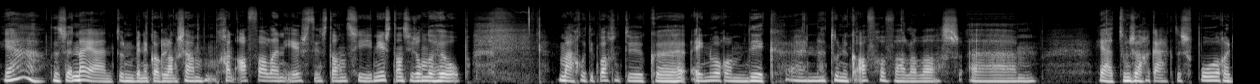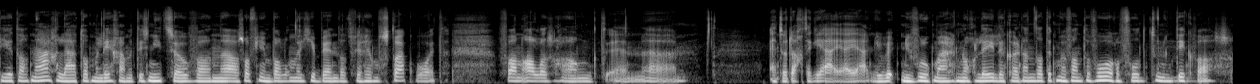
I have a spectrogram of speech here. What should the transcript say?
ja, dus, nou ja, en toen ben ik ook langzaam gaan afvallen in eerste instantie. In eerste instantie zonder hulp. Maar goed, ik was natuurlijk enorm dik. En toen ik afgevallen was, um, ja, toen zag ik eigenlijk de sporen die het had nagelaten op mijn lichaam. Het is niet zo van uh, alsof je een ballonnetje bent dat weer helemaal strak wordt. Van alles hangt. En, uh, en toen dacht ik, ja, ja, ja, nu, nu voel ik me eigenlijk nog lelijker dan dat ik me van tevoren voelde toen ik dik was.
